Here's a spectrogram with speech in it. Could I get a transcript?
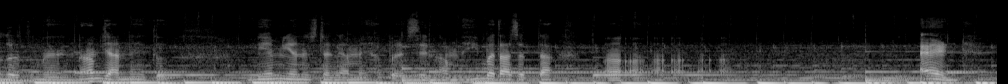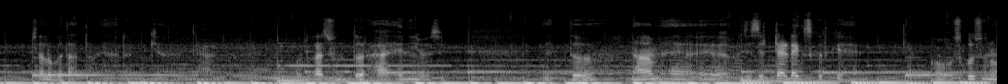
अगर तुम्हें नाम जानने हैं तो डीएम या इंस्टाग्राम में, यहाँ पर ऐसे नाम नहीं बता सकता। एंड चलो बताता हूँ यार, क्या क्या पॉडकास्ट सुन तो रहा है नहीं वैसे। तो नाम है जैसे टेड एक्स करके है। उसको सुनो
